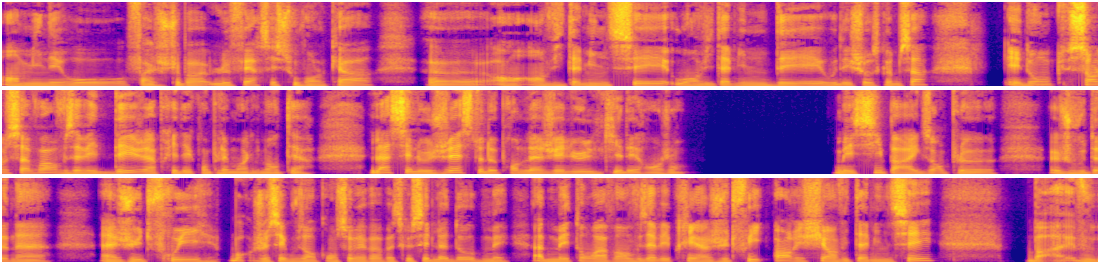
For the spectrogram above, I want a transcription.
en minéraux, enfin je sais pas, le fer c'est souvent le cas, euh, en, vitamine C ou en vitamine D ou des choses comme ça. Et donc, sans le savoir, vous avez déjà pris des compléments alimentaires. Là, c'est le geste de prendre la gélule qui est dérangeant. Mais si, par exemple, euh, je vous donne un, un jus de fruits, bon, je sais que vous en consommez pas parce que c'est de la daube, mais admettons avant, vous avez pris un jus de fruits enrichi en vitamine C, bah, vous,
